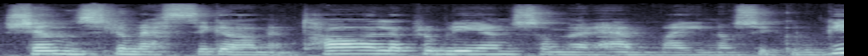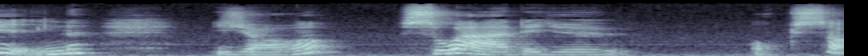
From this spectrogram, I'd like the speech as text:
känslomässiga, mentala problem som hör hemma inom psykologin. Ja, så är det ju också.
